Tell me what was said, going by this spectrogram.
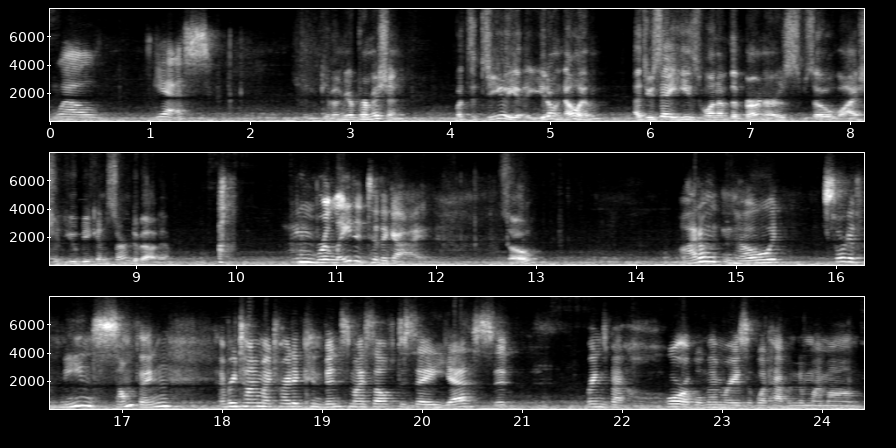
Well, yes. Give him your permission. What's it to you? you? You don't know him. As you say, he's one of the burners, so why should you be concerned about him? I'm related to the guy. So? I don't know. It sort of means something. Every time I try to convince myself to say yes, it brings back horrible memories of what happened to my mom.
